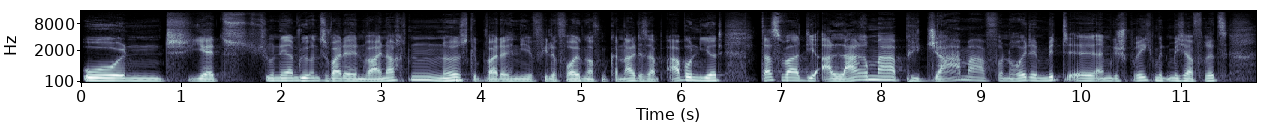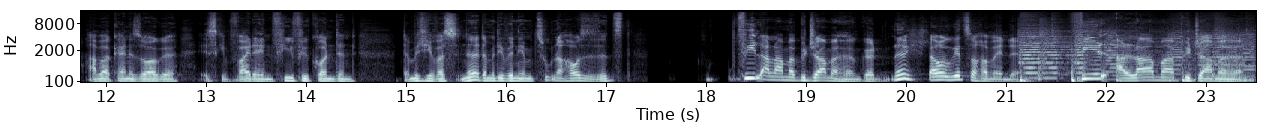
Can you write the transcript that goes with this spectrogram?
Und jetzt nähern wir uns weiterhin Weihnachten. Ne? Es gibt weiterhin hier viele Folgen auf dem Kanal, deshalb abonniert. Das war die Alarma Pyjama von heute mit äh, einem Gespräch mit Micha Fritz. Aber keine Sorge, es gibt weiterhin viel, viel Content, damit ihr was, ne, damit ihr, wenn ihr im Zug nach Hause sitzt, viel Alama Pyjama hören könnt. Ne? Darum geht's doch am Ende. Viel Alama Pyjama hören.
